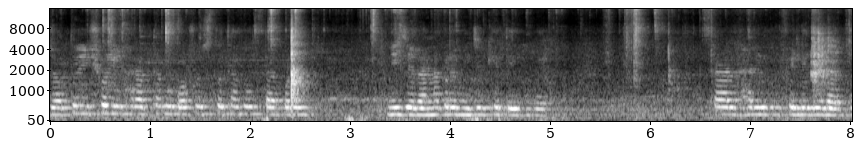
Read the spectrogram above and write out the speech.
যতই শরীর খারাপ থাকুক, অসুস্থ থাকুক, তারপরে নিজে রান্না করে নিজে খেতেই হবে। তার ঘাড়ির উপর ফেলে দিয়ে রাখব।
